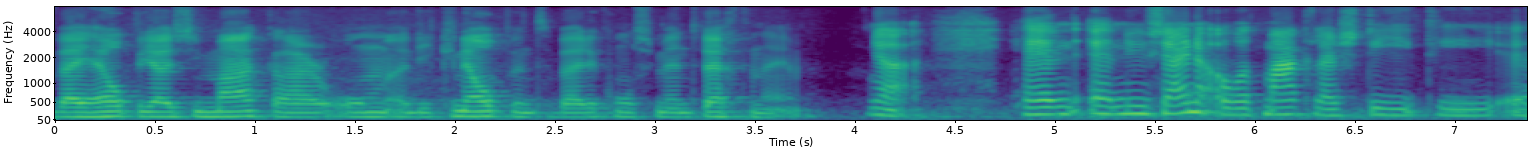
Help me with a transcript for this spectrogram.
wij helpen juist die makelaar om die knelpunten bij de consument weg te nemen. Ja, en, en nu zijn er al wat makelaars die, die eh,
